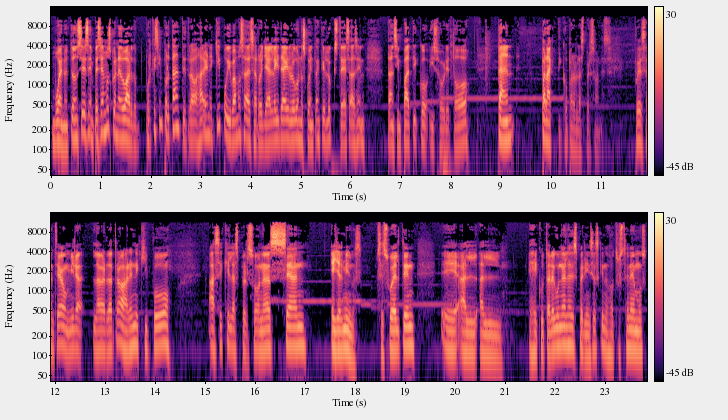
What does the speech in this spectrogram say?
Bueno, entonces empecemos con Eduardo. ¿Por qué es importante trabajar en equipo? Y vamos a desarrollar la idea y luego nos cuentan qué es lo que ustedes hacen tan simpático y sobre todo tan práctico para las personas. Pues Santiago, mira, la verdad trabajar en equipo hace que las personas sean ellas mismas, se suelten eh, al, al ejecutar algunas de las experiencias que nosotros tenemos,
